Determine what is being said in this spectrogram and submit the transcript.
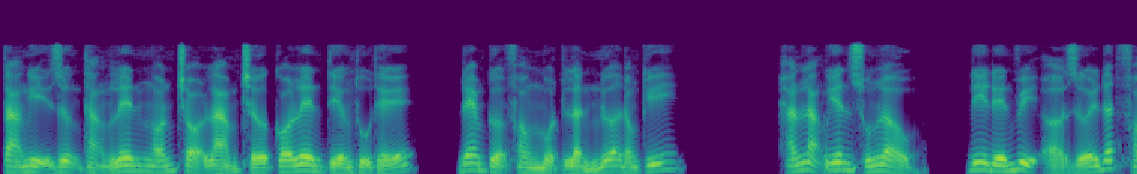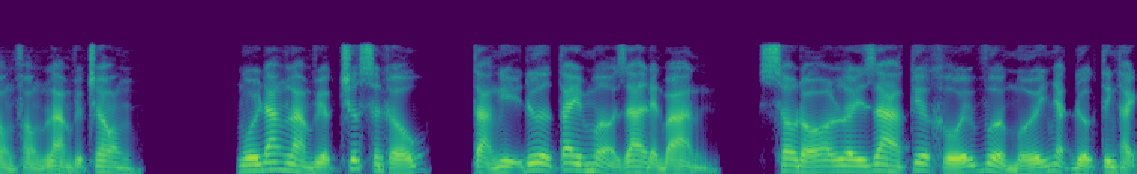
Tả nghị dựng thẳng lên ngón trỏ làm chớ có lên tiếng thủ thế, đem cửa phòng một lần nữa đóng kỹ. Hắn lặng yên xuống lầu, đi đến vị ở dưới đất phòng phòng làm việc trong. Ngồi đang làm việc trước sân khấu, tả nghị đưa tay mở ra đèn bàn, sau đó lấy ra kia khối vừa mới nhặt được tinh thạch.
